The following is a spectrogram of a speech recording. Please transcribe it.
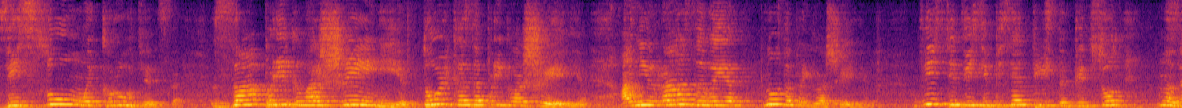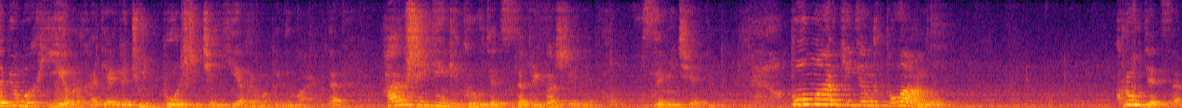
Здесь суммы крутятся за приглашение, только за приглашение. Они разовые, но за приглашение. 200, 250, 300, 500, назовем их евро, хотя это чуть больше, чем евро, мы понимаем. Да? Хорошие деньги крутятся за приглашение. Замечательно. По маркетинг-плану крутятся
